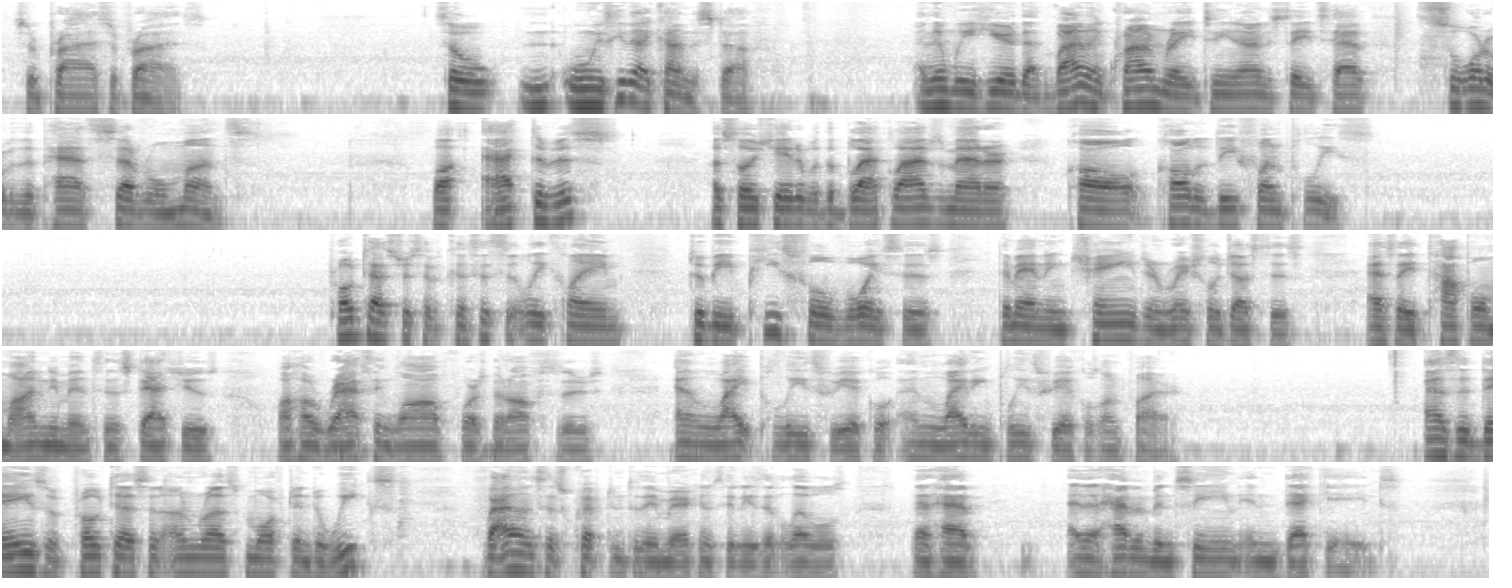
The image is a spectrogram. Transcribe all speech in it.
Surprise, surprise. So when we see that kind of stuff, and then we hear that violent crime rates in the United States have soared over the past several months, while activists associated with the Black Lives Matter call call to defund police. Protesters have consistently claimed to be peaceful voices demanding change and racial justice as they topple monuments and statues while harassing law enforcement officers and light police vehicle and lighting police vehicles on fire. As the days of protests and unrest morphed into weeks, violence has crept into the American cities at levels that have and that haven't been seen in decades.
